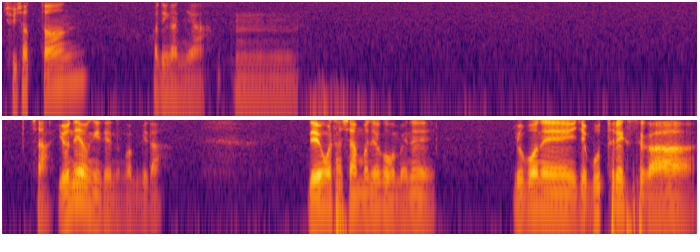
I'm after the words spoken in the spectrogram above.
주셨던 어디 갔냐? 음 자, 요 내용이 되는 겁니다. 내용을 다시 한번 읽어보면은 요번에 이제 모트렉스가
